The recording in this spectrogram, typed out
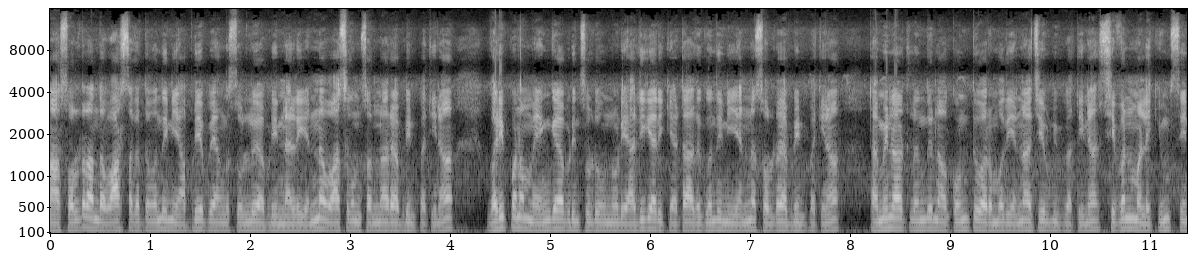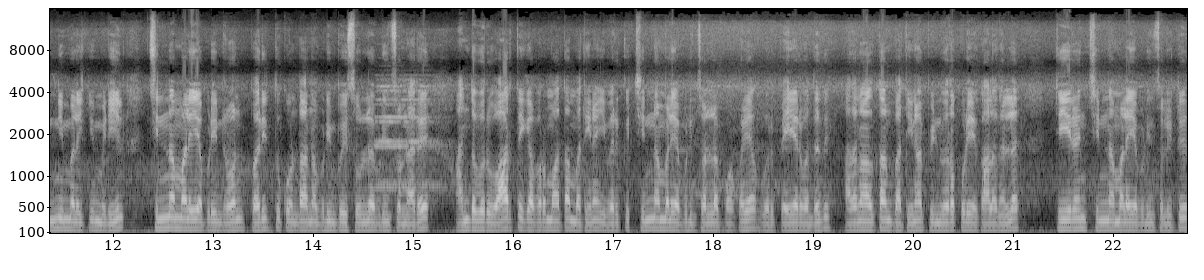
நான் சொல்கிற அந்த வாசகத்தை வந்து நீ அப்படியே போய் அங்கே சொல்லு அப்படின்னாரு. என்ன வாசகம் சொன்னார் அப்படின்னு பார்த்தீங்கன்னா வரி பணம் எங்கே அப்படின்னு சொல்லிட்டு உன்னுடைய அதிகாரி கேட்டால் அதுக்கு வந்து நீ என்ன சொல்கிற அப்படின்னு பார்த்தீங்கன்னா தமிழ்நாட்டிலேருந்து நான் கொண்டு வரும்போது என்னாச்சு அப்படின்னு பார்த்தீங்கன்னா சிவன்மலைக்கும் சென்னிமலைக்கும் இடையில் சின்னமலை அப்படின்றவன் பறித்து கொண்டான் அப்படின்னு போய் சொல்லு அப்படின்னு சொன்னார். அந்த ஒரு வார்த்தைக்கு அப்புறமா தான் பார்த்தீங்கன்னா இவருக்கு சின்னமலை அப்படின்னு சொல்லக்கூடிய ஒரு பெயர் வந்தது. அதனால தான் பார்த்தீங்கன்னா பின் வரக்கூடிய காலங்களில் தீரன் சின்னமலை அப்படின்னு சொல்லிட்டு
